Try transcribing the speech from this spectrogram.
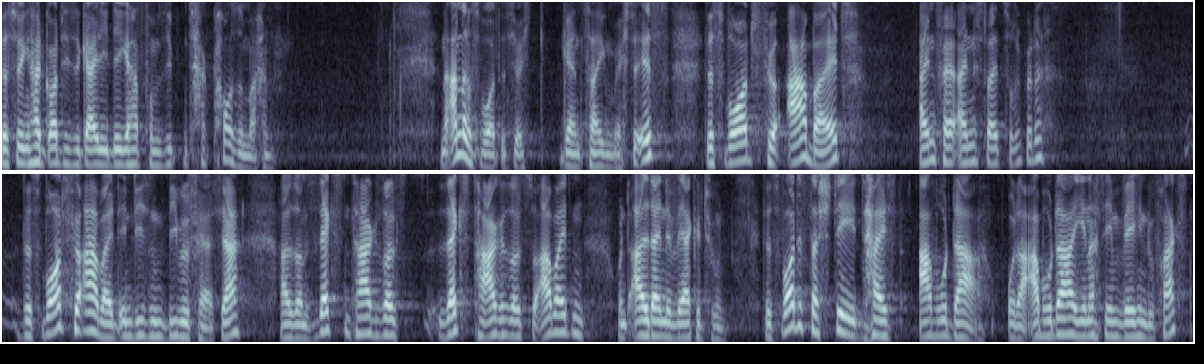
Deswegen hat Gott diese geile Idee gehabt, vom siebten Tag Pause machen. Ein anderes Wort, das ich euch gerne zeigen möchte, ist das Wort für Arbeit. Einen, einen Slide zurück, bitte. Das Wort für Arbeit in diesem Bibelvers, ja? Also am sechsten Tag sollst, sechs Tage sollst du arbeiten und all deine Werke tun. Das Wort, das da steht, heißt Avoda oder Aboda, je nachdem, welchen du fragst.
